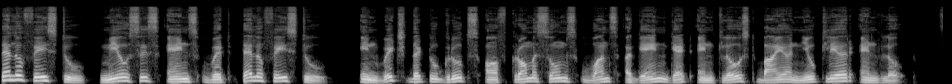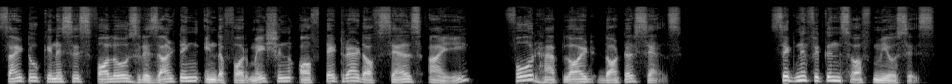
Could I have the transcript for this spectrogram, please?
Telophase 2, meiosis ends with telophase 2, in which the two groups of chromosomes once again get enclosed by a nuclear envelope. Cytokinesis follows resulting in the formation of tetrad of cells i.e., four haploid daughter cells. Significance of meiosis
